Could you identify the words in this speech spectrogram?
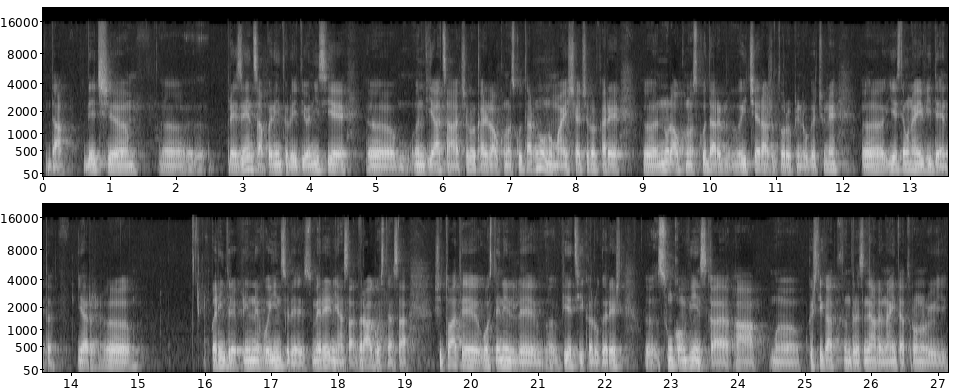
Da. Deci, uh, uh, prezența Părintelui Dionisie în viața celor care l-au cunoscut, dar nu numai, și a celor care nu l-au cunoscut, dar îi cer ajutorul prin rugăciune, este una evidentă. Iar Părintele, prin nevoințele, smerenia sa, dragostea sa și toate ostenelile uh, vieții călugărești, uh, sunt convins că a câștigat îndrăzneală înaintea tronului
